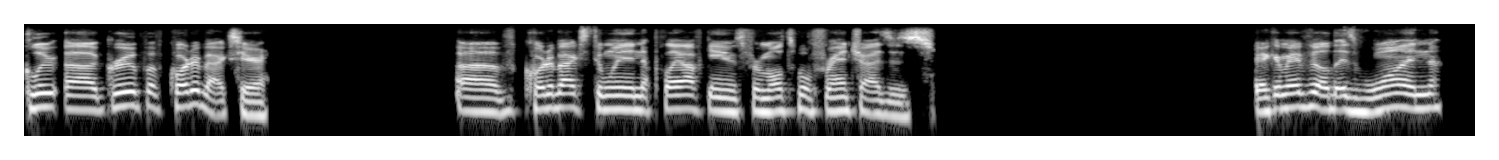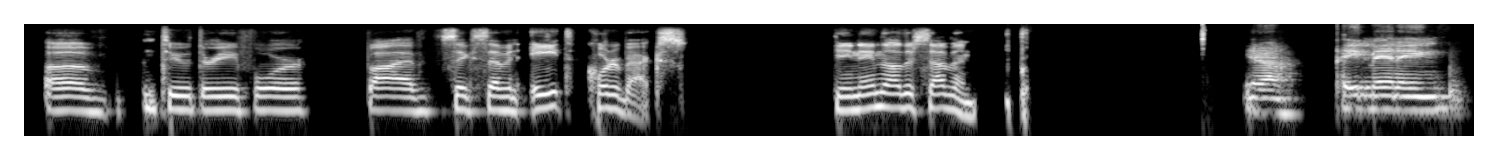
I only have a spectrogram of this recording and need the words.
glu- uh, group of quarterbacks here, of quarterbacks to win playoff games for multiple franchises. Baker Mayfield is one of two, three, four, five, six, seven, eight quarterbacks. Can you name the other seven? Yeah. Peyton Manning.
